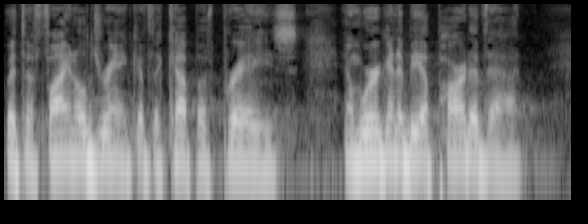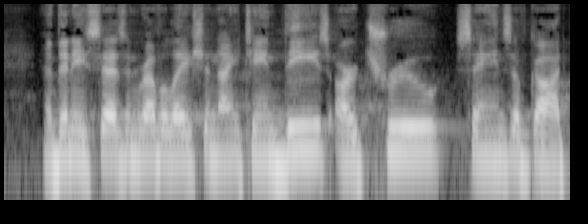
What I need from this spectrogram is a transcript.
with the final drink of the cup of praise. And we're going to be a part of that. And then he says in Revelation 19, these are true sayings of God.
